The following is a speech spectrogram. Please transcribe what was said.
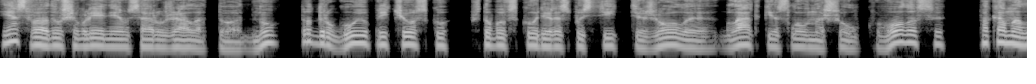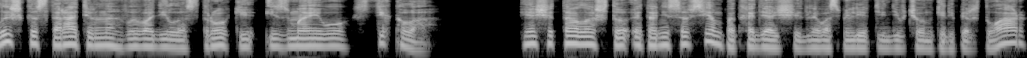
Я с воодушевлением сооружала то одну, то другую прическу, чтобы вскоре распустить тяжелые, гладкие, словно шелк, волосы, пока малышка старательно выводила строки из моего стекла. Я считала, что это не совсем подходящий для восьмилетней девчонки репертуар,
